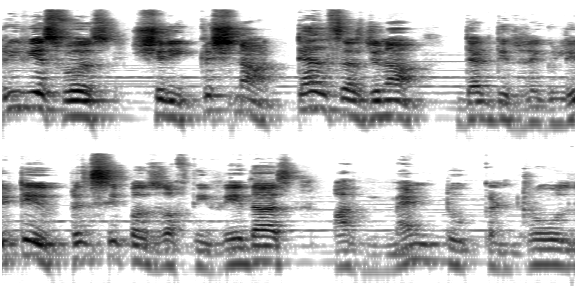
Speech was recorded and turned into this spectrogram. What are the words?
previous verse, Shri Krishna tells Arjuna that the regulative principles of the Vedas are meant to control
